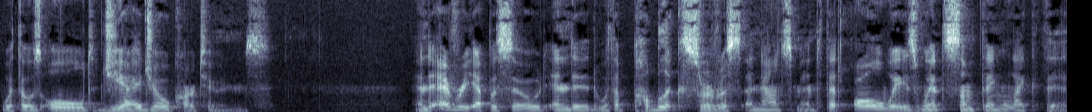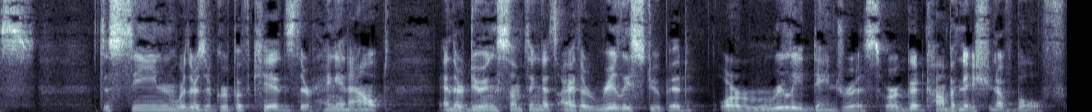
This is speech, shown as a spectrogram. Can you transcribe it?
with those old G.I. Joe cartoons. And every episode ended with a public service announcement that always went something like this. It's a scene where there's a group of kids, they're hanging out, and they're doing something that's either really stupid or really dangerous or a good combination of both.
